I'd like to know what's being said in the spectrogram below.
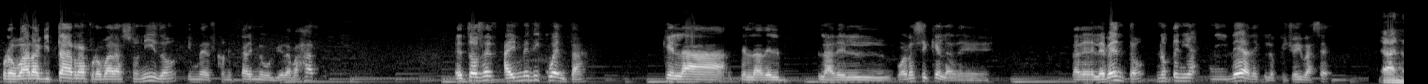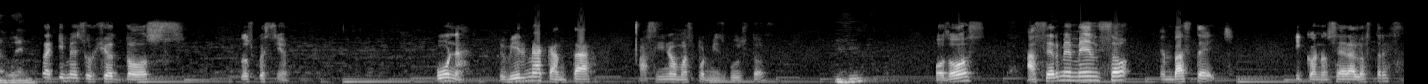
probara guitarra, probara sonido y me desconectara y me volviera a bajar. Entonces ahí me di cuenta que la, que la del, la del, ahora sí que la de, la del evento no tenía ni idea de lo que yo iba a hacer. Ah, no, bueno. Aquí me surgió dos, dos cuestiones. Una, subirme a cantar así nomás por mis gustos. O dos, hacerme menso en backstage y conocer a los tres.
